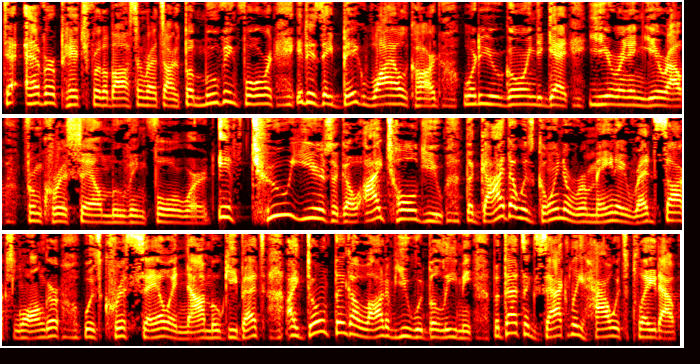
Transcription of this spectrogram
to ever pitch for the Boston Red Sox. But moving forward, it is a big wild card. What are you going to get year in and year out from Chris Sale moving forward? If two years ago I told you the guy that was going to remain a Red Sox longer was Chris Sale and not Mookie Betts, I don't think a lot of you would believe me, but that's exactly how it's played out.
